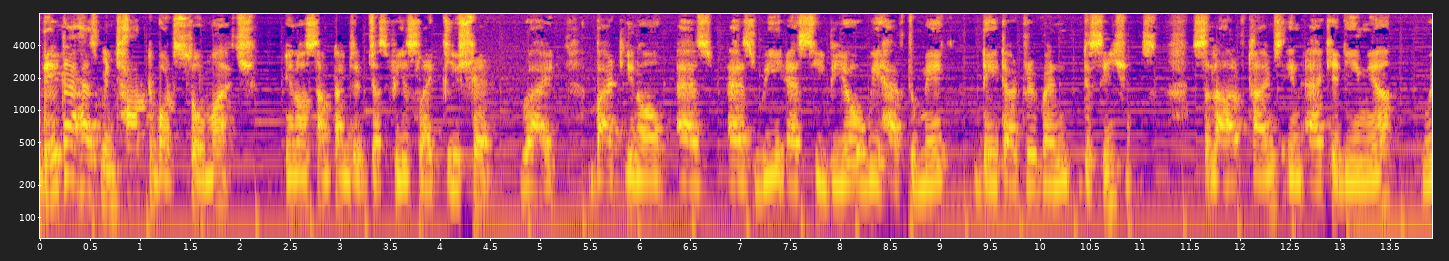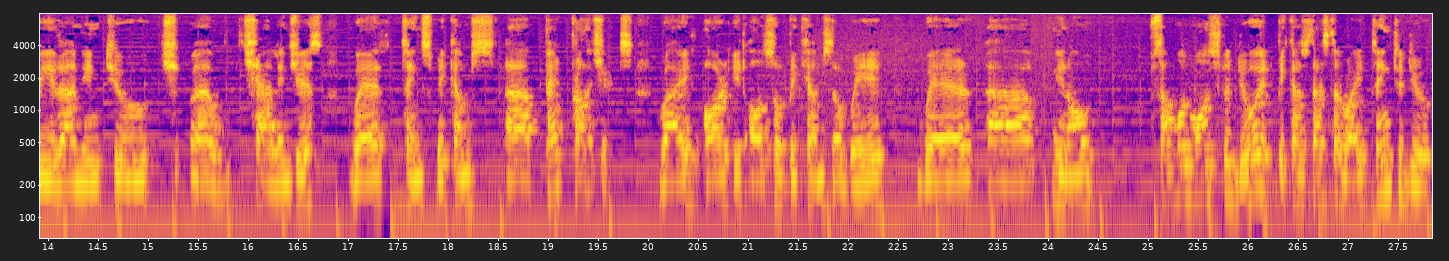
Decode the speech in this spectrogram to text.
Data has been talked about so much. You know, sometimes it just feels like cliche, right? But you know, as as we as CBO, we have to make data driven decisions. So a lot of times in academia, we run into ch- uh, challenges where things becomes uh, pet projects, right? Or it also becomes a way where uh, you know someone wants to do it because that's the right thing to do.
